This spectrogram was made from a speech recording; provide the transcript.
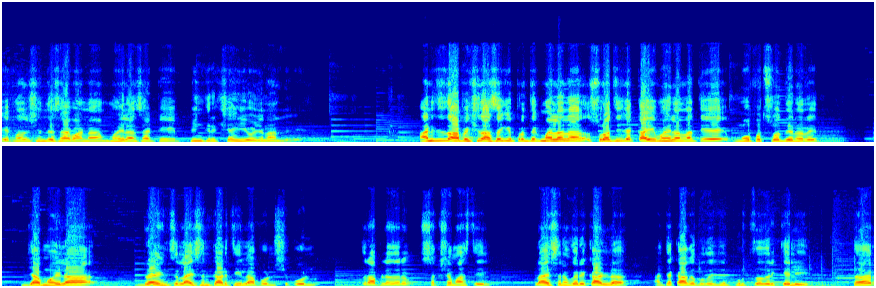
एकनाथ शिंदे साहेबांना महिलांसाठी पिंक रिक्षा ही योजना आणलेली आहे. आणि त्याचं अपेक्षित असं की प्रत्येक महिलांना सुरुवातीच्या काही महिलांना ते मोफत सुद्धा देणार आहेत. ज्या महिला ड्रायव्हिंगचं लायसन काढतील आपण शिकून जर आपल्या जर सक्षम असतील लायसन वगैरे काढलं आणि त्या कागदपत्राची पूर्तता जर केली तर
